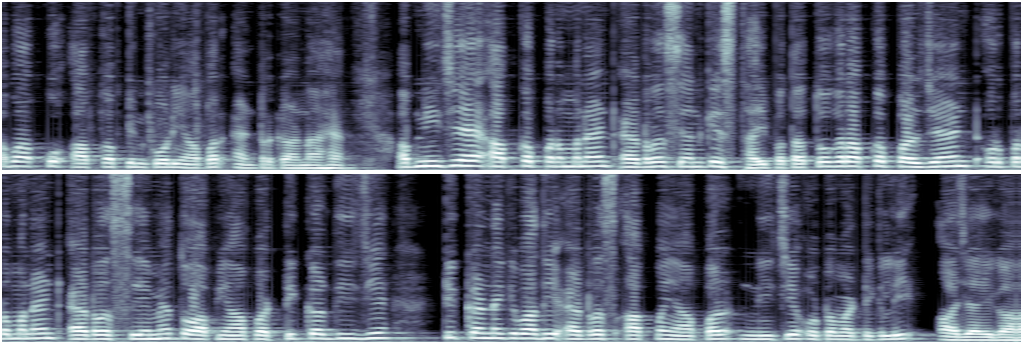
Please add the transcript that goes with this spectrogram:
अब आपको आपका पिन कोड यहाँ पर एंटर करना है। अब नीचे है आपका परमानेंट एड्रेस यानी कि स्थायी पता। तो अगर आपका प्रजेंट और परमानेंट एड्रेस सेम है तो आप यहाँ पर टिक कर दीजिए। टिक करने के बाद ये एड्रेस आपका यहाँ पर नीचे ऑटोमेटिकली आ जाएगा।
